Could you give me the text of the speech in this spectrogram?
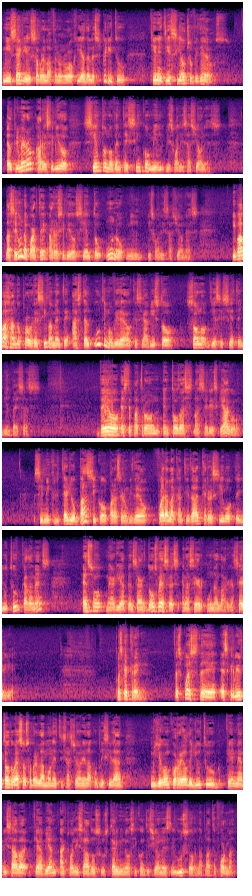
Mi serie sobre la fenomenología del espíritu tiene 18 videos. El primero ha recibido 195 mil visualizaciones. La segunda parte ha recibido 101 mil visualizaciones. Y va bajando progresivamente hasta el último video que se ha visto solo 17 mil veces. Veo este patrón en todas las series que hago. Si mi criterio básico para hacer un video fuera la cantidad que recibo de YouTube cada mes, eso me haría pensar dos veces en hacer una larga serie. Pues, ¿qué creen? Después de escribir todo eso sobre la monetización y la publicidad, me llegó un correo de YouTube que me avisaba que habían actualizado sus términos y condiciones de uso en la plataforma.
